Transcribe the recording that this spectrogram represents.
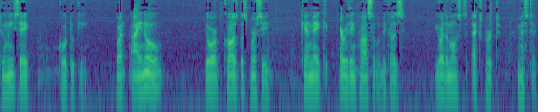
তুমি সে কৌতুকি But I know your causeless mercy can make everything possible because you are the most expert mystic.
